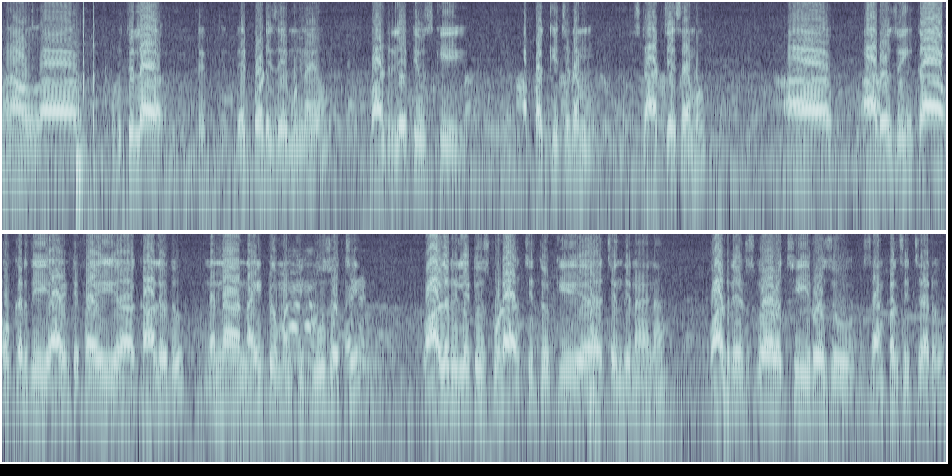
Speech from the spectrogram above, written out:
మన ఆ, మృతుల డెడ్ బాడీస్ ఏమున్నాయో వాళ్ళ రిలేటివ్స్కి అప్పక్కించడం స్టార్ట్ చేశాము. ఆ, రోజు ఇంకా ఒకరిది ఐడెంటిఫై కాలేదు. నిన్న నైట్ మనకి క్లూజ్ వచ్చి వాళ్ళ రిలేటివ్స్ కూడా చిత్తూరుకి చెందిన ఆయన. వాళ్ళ రిలేటివ్స్ కూడా వచ్చి ఈరోజు శాంపిల్స్ ఇచ్చారు.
